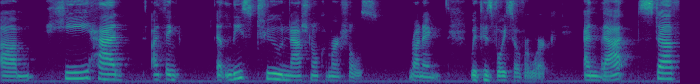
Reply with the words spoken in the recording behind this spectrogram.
Um, he had, I think, at least two national commercials running with his voiceover work, and that stuff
